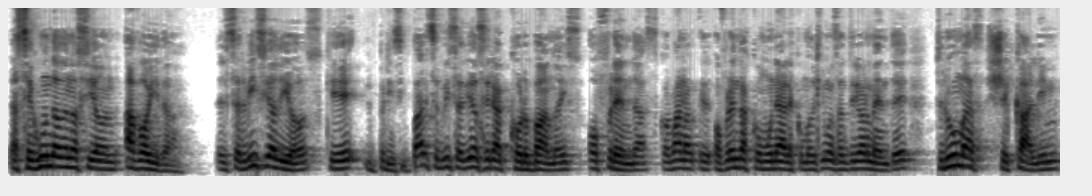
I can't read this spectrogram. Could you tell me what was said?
La segunda donación, avoida, el servicio a Dios, que el principal servicio a Dios era corbanos, ofrendas, eh, ofrendas comunales, como dijimos anteriormente, trumas shekalim,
